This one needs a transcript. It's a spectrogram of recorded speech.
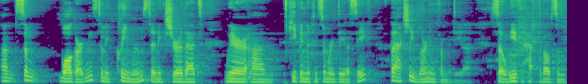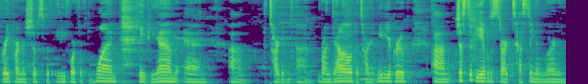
um, some wall gardens to make clean rooms to make sure that we're um, keeping the consumer data safe, but actually learning from the data. So we've developed some great partnerships with 8451, KPM, and um, the Target um, Roundel, the Target Media Group, um, just to be able to start testing and learning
